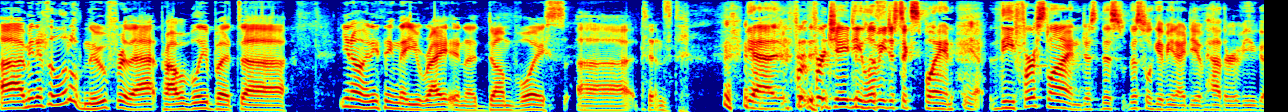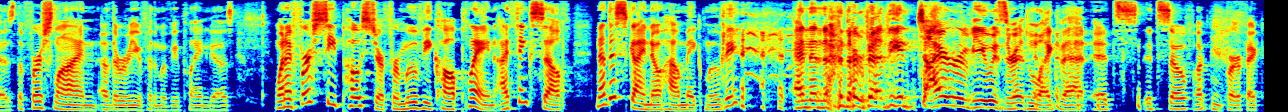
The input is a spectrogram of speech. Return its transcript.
Uh, I mean, it's a little new for that probably, but uh, you know anything that you write in a dumb voice uh, tends to. Yeah. For, for JD, let me just explain. Yeah. The first line, just this, this will give you an idea of how the review goes. The first line of the review for the movie Plane goes, "When I first see poster for movie called Plane, I think self, now this guy know how make movie." and then the, the the entire review is written like that. It's it's so fucking perfect.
